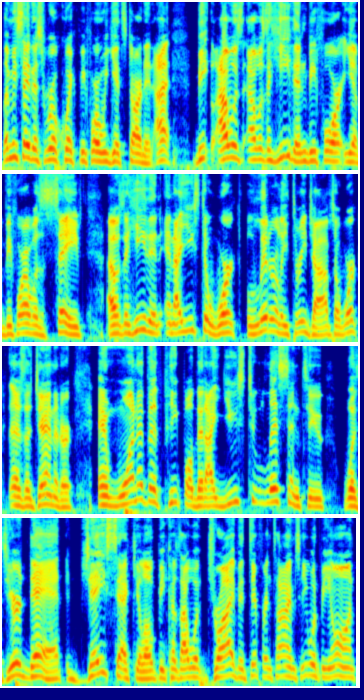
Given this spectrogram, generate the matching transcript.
Let me say this real quick before we get started. I be I was I was a heathen before yeah before I was saved. I was a heathen, and I used to work literally three jobs. I worked as a janitor, and one of the people that I used to listen to was your dad, Jay Sekulow, because I would drive at different times. He would be on.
